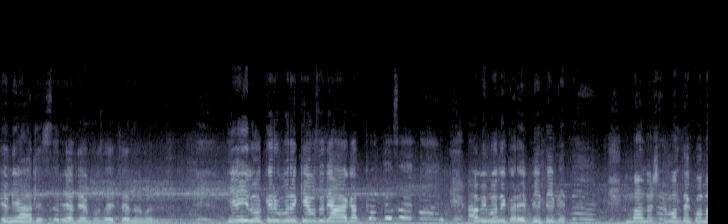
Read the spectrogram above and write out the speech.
তিনি হাতে সরিয়া দিয়ে বুঝাইতেন আমার। এই লোকের উপরে কেউ যদি আঘাত করতে চায় আমি মনে করি পৃথিবীতে মানুষের মধ্যে কোনো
